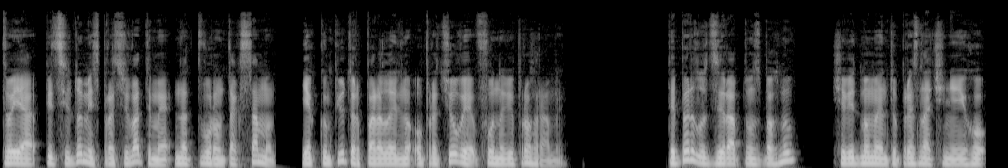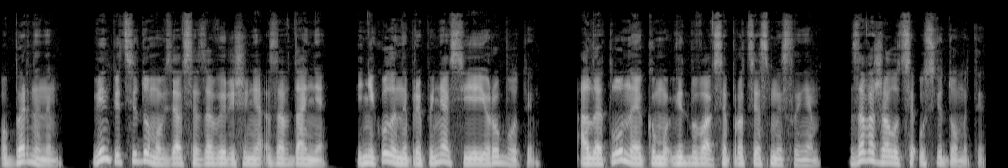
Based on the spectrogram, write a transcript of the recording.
твоя підсвідомість працюватиме над твором так само, як комп'ютер паралельно опрацьовує фонові програми. Тепер Лудзі раптом збагнув, що від моменту призначення його оберненим він підсвідомо взявся за вирішення завдання і ніколи не припиняв цієї роботи, але тло, на якому відбувався процес мислення, заважало це усвідомити.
